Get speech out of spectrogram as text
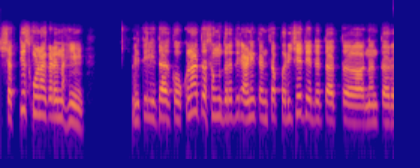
शक्तीच कोणाकडे नाही? आणि ते लिहितात कोकणात समुद्र आणि त्यांचा परिचय ते देतात नंतर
